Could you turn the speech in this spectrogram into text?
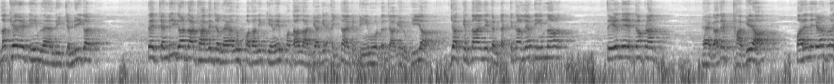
ਲੱਖੇ ਨੇ ਟੀਮ ਲੈਣ ਦੀ ਚੰਡੀਗੜ੍ਹ। ਤੇ ਚੰਡੀਗੜ੍ਹ ਦਾ ਠੱਗ ਜਰਨੈਲ ਨੂੰ ਪਤਾ ਨਹੀਂ ਕਿਵੇਂ ਪਤਾ ਲੱਗ ਗਿਆ ਕਿ ਐਦਾਂ ਇੱਕ ਟੀਮ ਹੋਟਲ ਜਾ ਕੇ ਰੁਕੀ ਆ, ਜਾਂ ਕਿੱਦਾਂ ਇਹਨੇ ਕੰਟੈਕਟ ਕਰ ਲਿਆ ਟੀਮ ਨਾਲ। ਤੇ ਇਹਨੇ ਇੱਕ ਆਪਣਾ ਹੈਗਾ ਤੇ ਠੱਗ ਆ, ਪਰ ਇਹਨੇ ਜਿਹੜਾ ਆਪਣਾ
